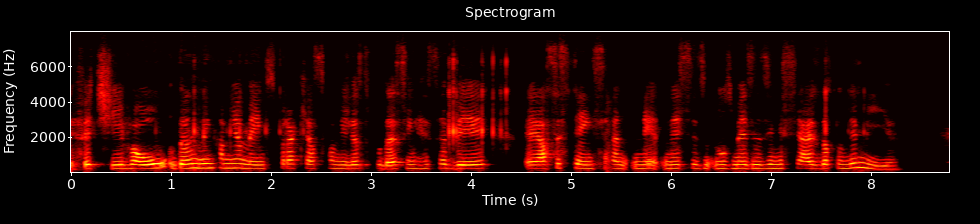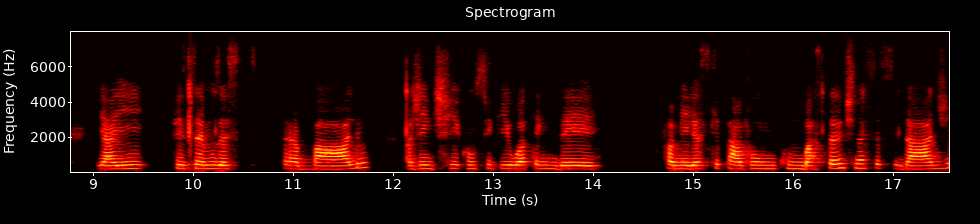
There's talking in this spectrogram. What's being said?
efetiva ou dando encaminhamentos para que as famílias pudessem receber é, assistência nesses, nos meses iniciais da pandemia. E aí fizemos esse trabalho, a gente conseguiu atender famílias que estavam com bastante necessidade,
